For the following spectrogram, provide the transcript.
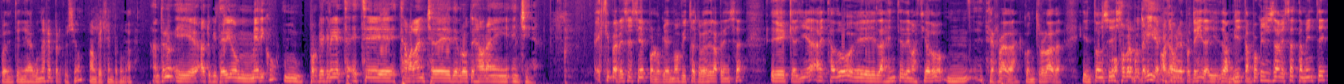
pueden tener alguna repercusión, aunque estén vacunadas. Antonio, y eh, a tu criterio médico, ¿por qué crees este, este, esta avalancha de, brotes ahora en China? Es que parece ser, por lo que hemos visto a través de la prensa, eh, que allí ha estado eh, la gente demasiado mm, cerrada, controlada. Y entonces, o sobreprotegida. O sobreprotegida. Y también tampoco se sabe exactamente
